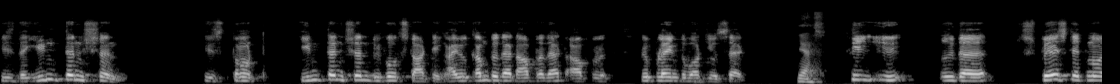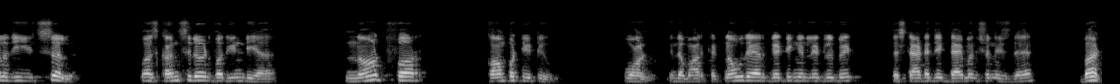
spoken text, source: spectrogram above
is the intention is not intention before starting. I will come to that after that, after replying to what you said. Yes. See, uh, the space technology itself was considered for India not for competitive one in the market. Now they are getting a little bit, the strategic dimension is there. But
